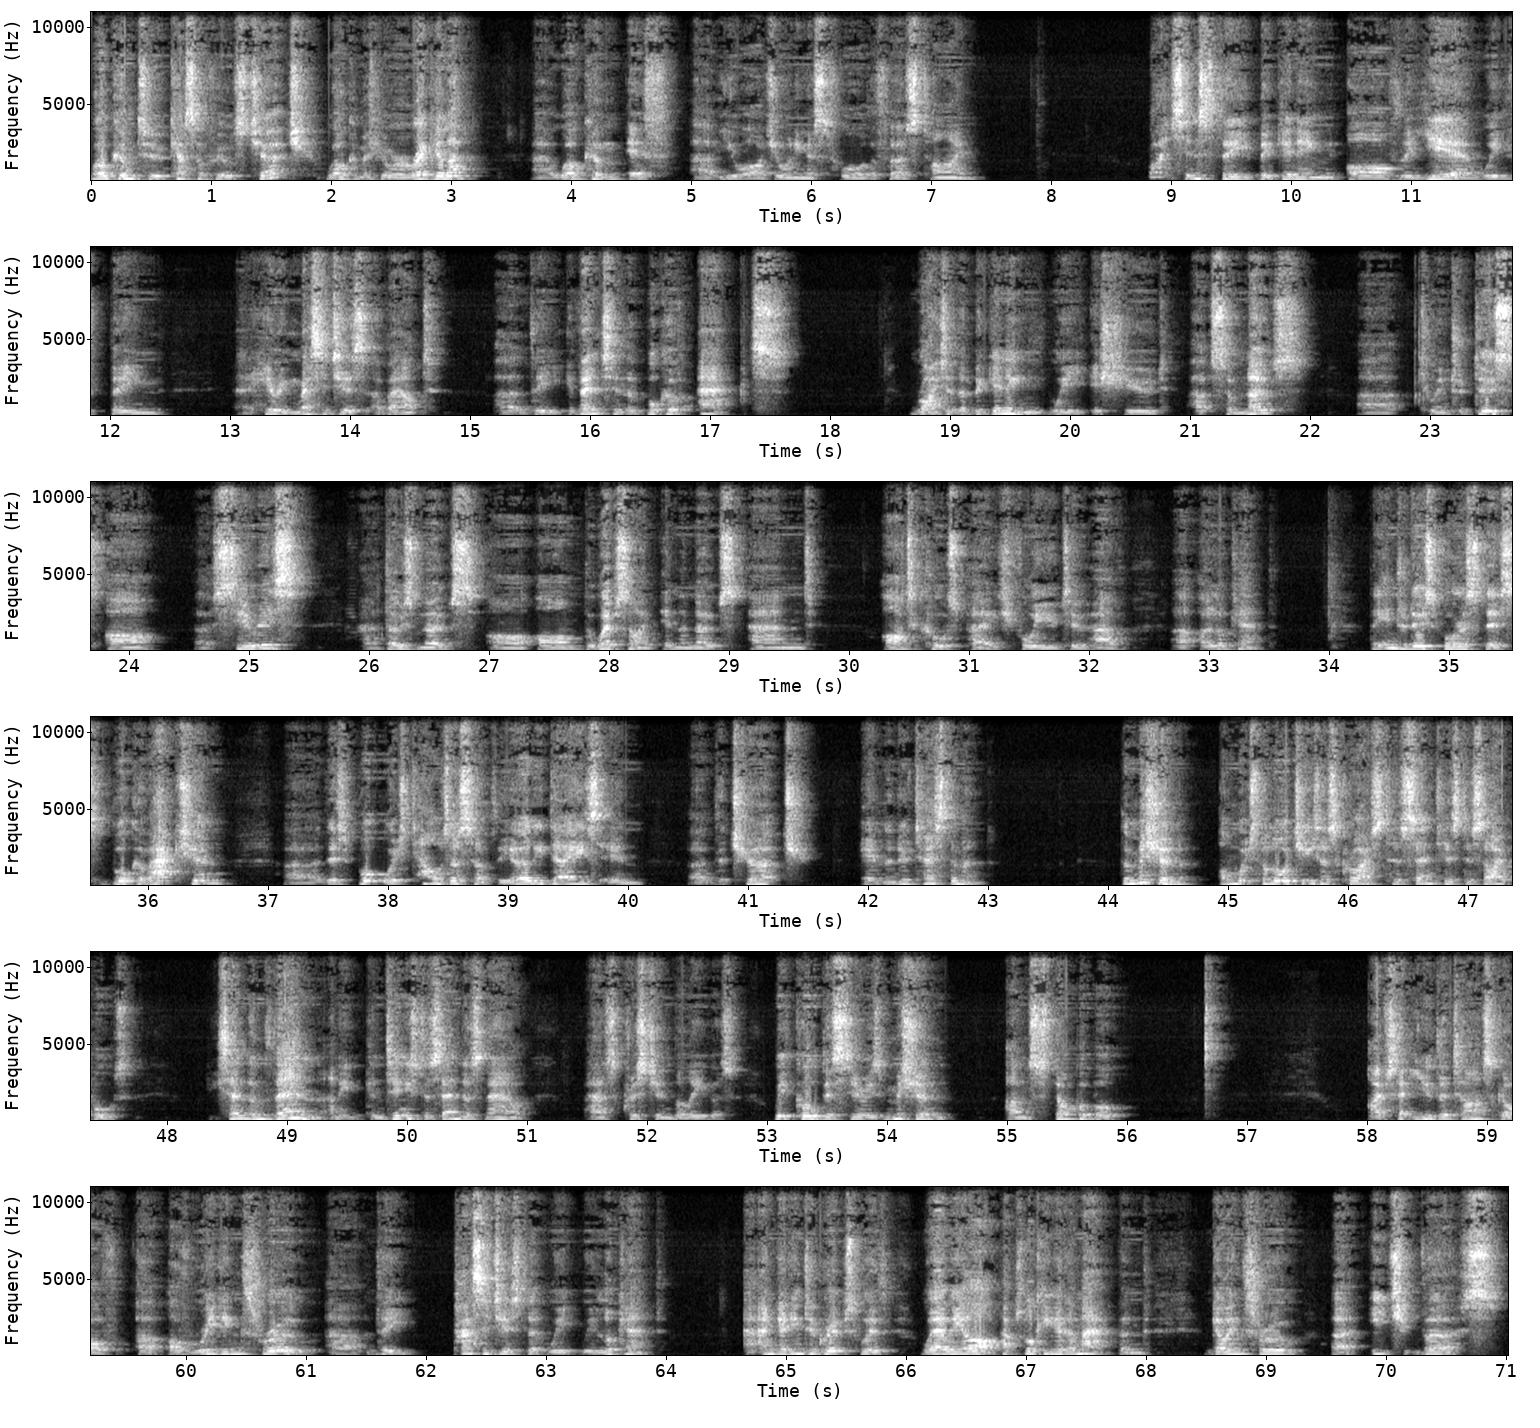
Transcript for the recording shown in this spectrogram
Welcome to Castlefields Church. Welcome if you're a regular. Uh, welcome if uh, you are joining us for the first time. Right since the beginning of the year, we've been uh, hearing messages about uh, the events in the book of Acts. Right at the beginning, we issued uh, some notes uh, to introduce our series. those notes are on the website in the notes and articles page for you to have a, look at. They introduce for us this book of action, uh, this book which tells us of the early days in uh, the church in the New Testament. The mission on which the Lord Jesus Christ has sent his disciples. He sent them then and he continues to send us now as Christian believers. We've called this series Mission Unstoppable. I've set you the task of uh, of reading through uh, the passages that we, we look at and getting to grips with where we are, perhaps looking at a map and going through uh, each verse.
